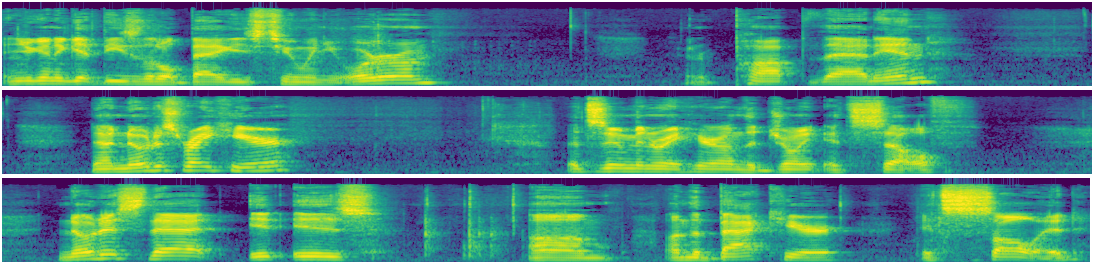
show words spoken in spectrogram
And you're going to get these little baggies too when you order them. To pop that in. Now notice right here, let's zoom in right here on the joint itself. Notice that it is um, on the back here, it's solid.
